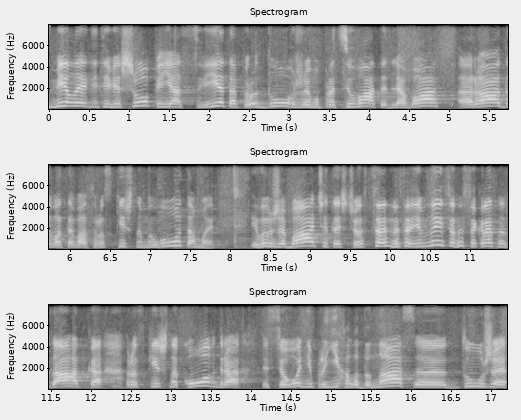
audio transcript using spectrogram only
Міледі ТВ Шоп і я Свєта продовжуємо працювати для вас, радувати вас розкішними лотами. І ви вже бачите, що це не таємниця, не секретна загадка, розкішна ковдра. Сьогодні приїхала до нас е, дуже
